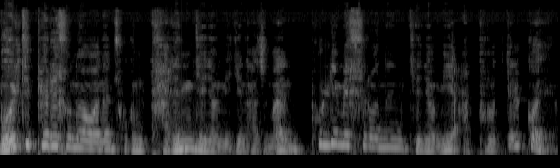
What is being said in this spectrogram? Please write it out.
멀티페르소나와는 조금 다른 개념이긴 하지만 폴리메스라는 개념이 앞으로 뜰 거예요.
